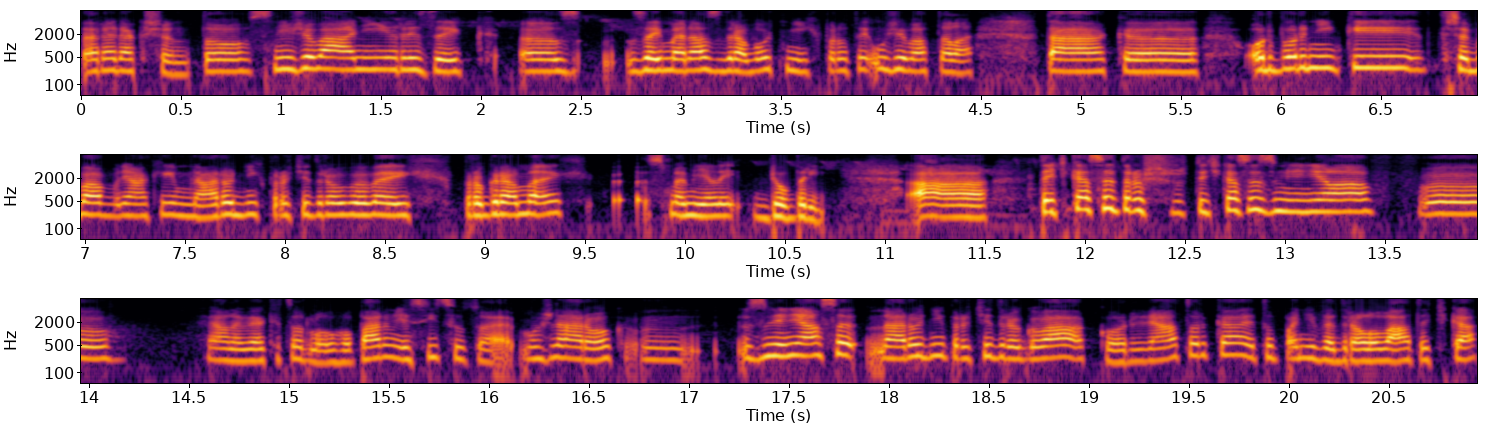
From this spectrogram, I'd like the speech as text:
reduction, to snižování rizik, eh, zejména zdravotních pro ty uživatele, tak eh, odborníky třeba v nějakých národních protidrogových programech jsme měli dobrý. A teďka se, troš, teďka se změnila v já nevím, jak je to dlouho, pár měsíců to je, možná rok. Mm, změnila se Národní protidrogová koordinátorka, je to paní Vedralová teďka.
